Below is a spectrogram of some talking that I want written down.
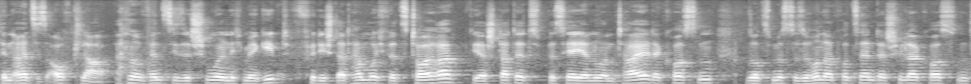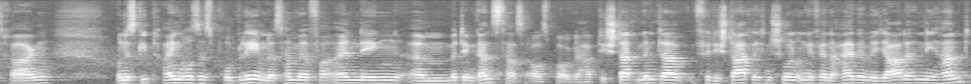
denn eins ist auch klar, also wenn es diese Schulen nicht mehr gibt, für die Stadt Hamburg wird es teurer. Die erstattet bisher ja nur einen Teil der Kosten, sonst müsste sie 100% der Schülerkosten tragen. Und es gibt ein großes Problem, das haben wir vor allen Dingen ähm, mit dem Ganztagsausbau gehabt. Die Stadt nimmt da für die staatlichen Schulen ungefähr eine halbe Milliarde in die Hand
